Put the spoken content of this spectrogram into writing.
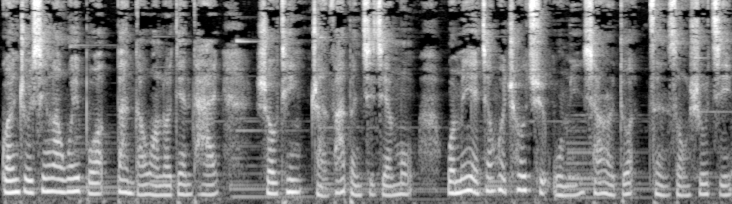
关注新浪微博“半岛网络电台”收听转发本期节目，我们也将会抽取五名小耳朵赠送书籍。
